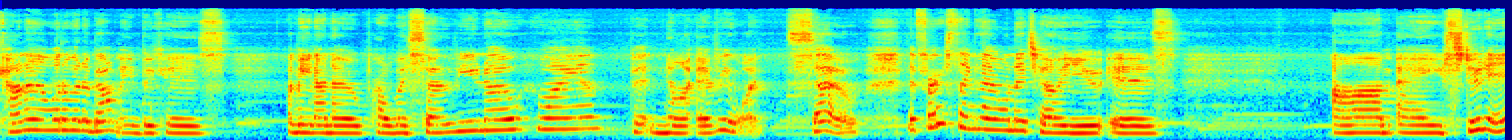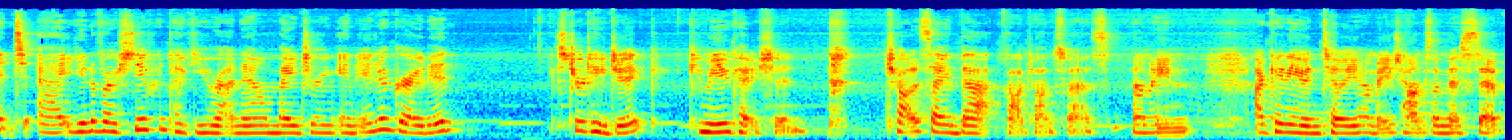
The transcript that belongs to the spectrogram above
kind of a little bit about me because I mean, I know probably some of you know who I am, but not everyone. So, the first thing that I want to tell you is I'm a student at University of Kentucky right now, majoring in integrated strategic communication. Try to say that five times fast. I mean, I can't even tell you how many times I messed up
